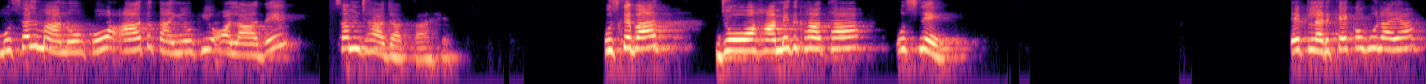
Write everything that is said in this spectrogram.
मुसलमानों को आतताइयों की औलादे समझा जाता है। उसके बाद जो हामिद खां था, उसने एक लड़के को बुलाया,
